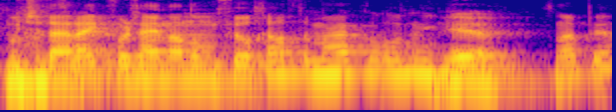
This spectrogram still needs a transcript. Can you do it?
Moet je daar rijk voor zijn dan om veel geld te maken of niet? Ja. Snap je?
